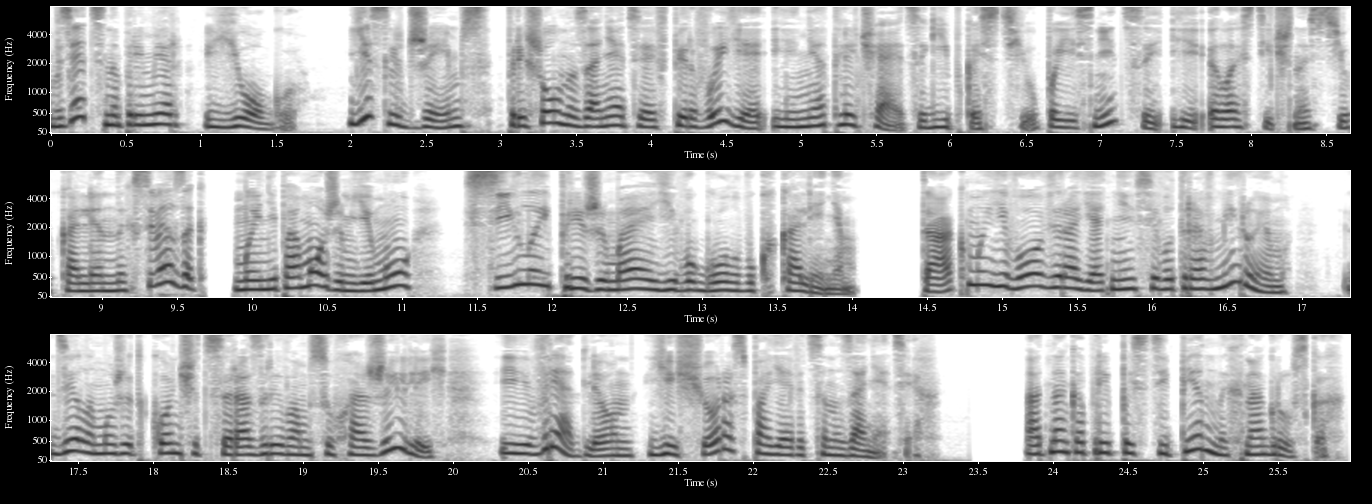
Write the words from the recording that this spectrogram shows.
Взять, например, йогу. Если Джеймс пришел на занятия впервые и не отличается гибкостью поясницы и эластичностью коленных связок, мы не поможем ему силой прижимая его голову к коленям. Так мы его, вероятнее всего, травмируем. Дело может кончиться разрывом сухожилий, и вряд ли он еще раз появится на занятиях. Однако при постепенных нагрузках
